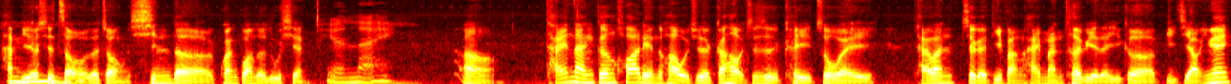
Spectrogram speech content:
它比较是走那种新的观光的路线。原来，嗯。台南跟花莲的话，我觉得刚好就是可以作为台湾这个地方还蛮特别的一个比较，因为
